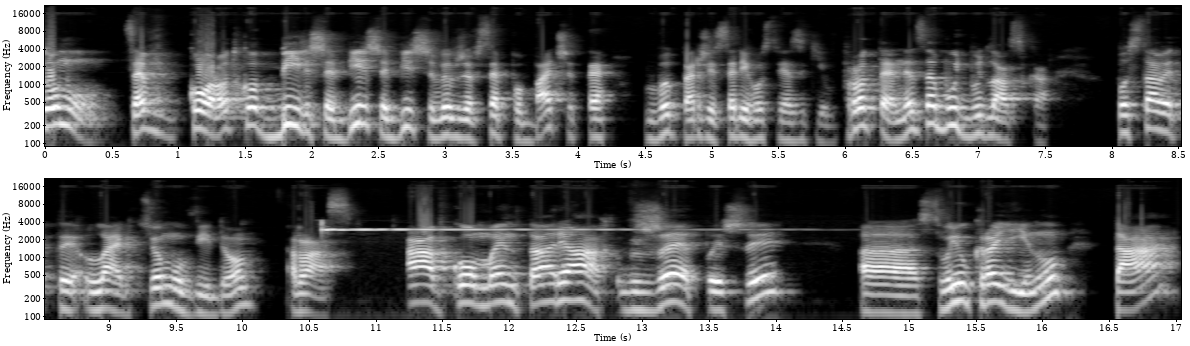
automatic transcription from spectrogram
тому це коротко, більше, більше, більше ви вже все побачите в першій серії гострих язиків. Проте не забудь, будь ласка, поставити лайк цьому відео раз. А в коментарях вже пиши е, свою країну та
